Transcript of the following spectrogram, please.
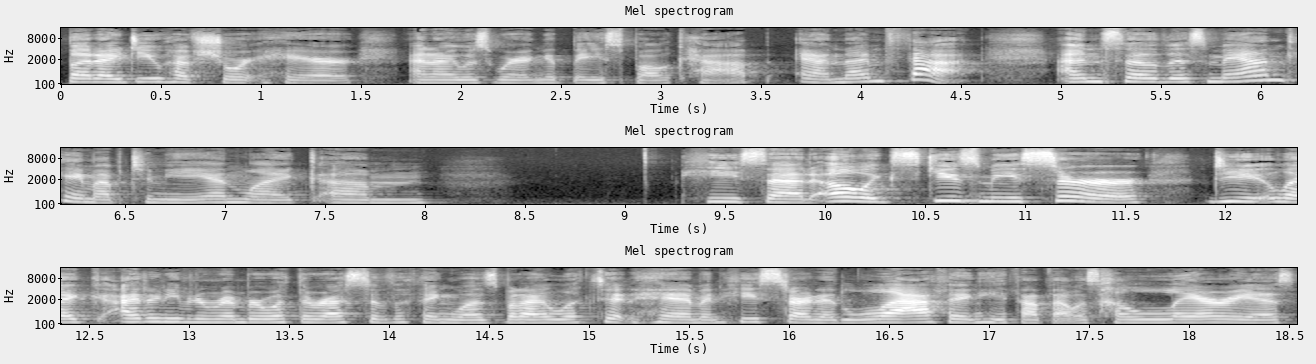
but i do have short hair and i was wearing a baseball cap and i'm fat. And so this man came up to me and like um he said, "Oh, excuse me, sir. Do you like I don't even remember what the rest of the thing was, but I looked at him and he started laughing. He thought that was hilarious.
